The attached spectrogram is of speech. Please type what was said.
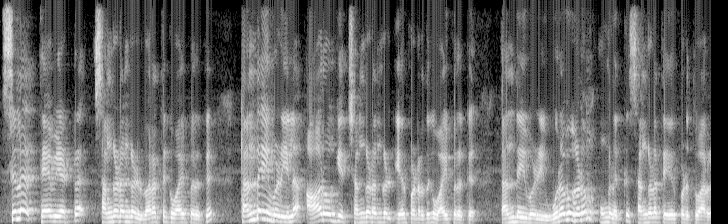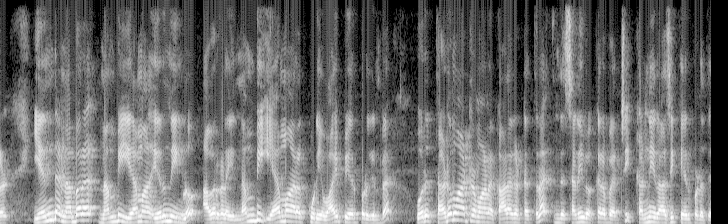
சில தேவையற்ற சங்கடங்கள் வரத்துக்கு வாய்ப்பு இருக்குது தந்தை வழியில் ஆரோக்கிய சங்கடங்கள் ஏற்படுறதுக்கு வாய்ப்பு இருக்குது தந்தை வழி உறவுகளும் உங்களுக்கு சங்கடத்தை ஏற்படுத்துவார்கள். எந்த நபரை நம்பி ஏமா இருந்தீங்களோ அவர்களை நம்பி ஏமாறக்கூடிய வாய்ப்பு ஏற்படுகின்ற ஒரு தடுமாற்றமான காலகட்டத்தில் இந்த சனி வக்கர பயிற்சி கன்னி ராசிக்கு ஏற்படுது.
